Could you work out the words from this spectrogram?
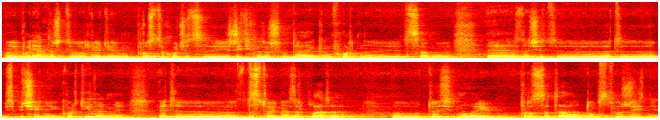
Ну и понятно, что людям просто хочется и жить хорошо, да, и комфортно, и это самое, э, значит, это обеспечение квартирами, это достойная зарплата, то есть, ну и простота, удобство жизни.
